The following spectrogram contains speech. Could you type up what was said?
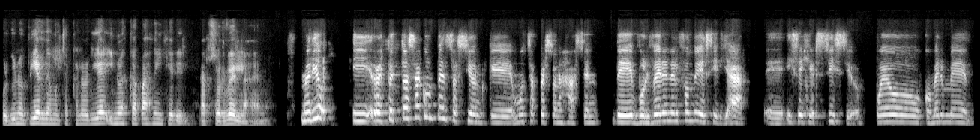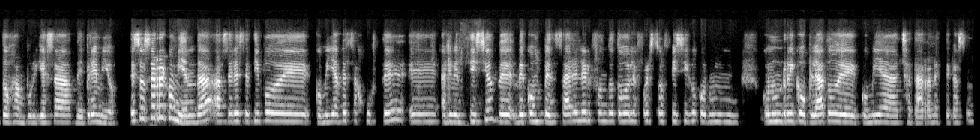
porque uno pierde muchas calorías y no es capaz de ingerir, de absorberlas además. Mario, y respecto a esa compensación que muchas personas hacen de volver en el fondo y decir, ya, eh, hice ejercicio, puedo comerme dos hamburguesas de premio. ¿Eso se recomienda hacer ese tipo de, comillas, desajuste eh, alimenticio, de, de, compensar en el fondo todo el esfuerzo físico con un, con un rico plato de comida chatarra en este caso?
